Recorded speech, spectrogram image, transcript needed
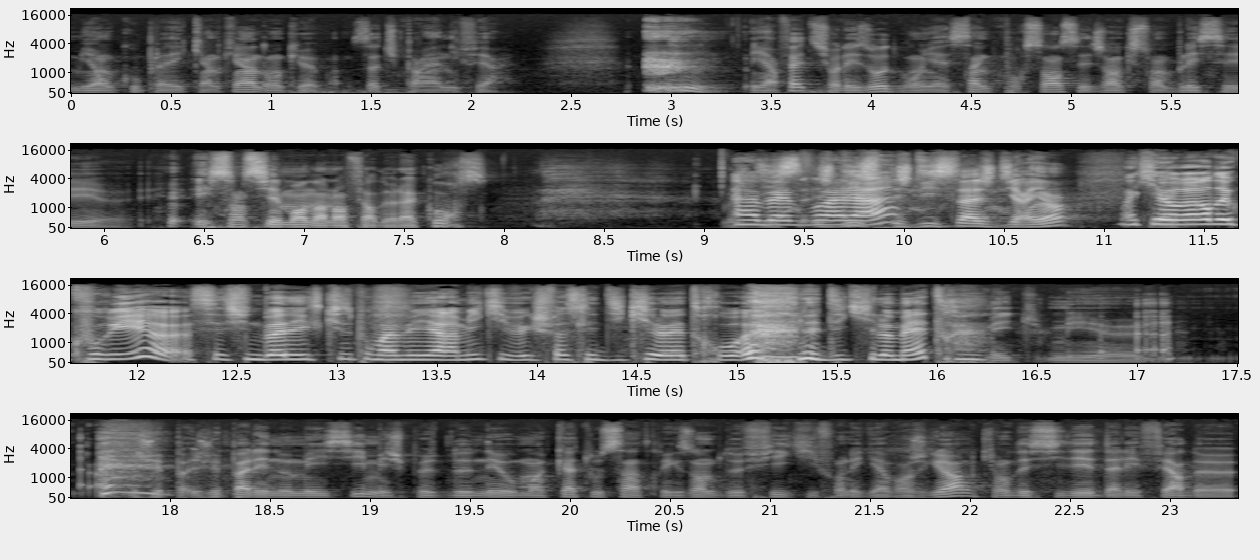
mis en couple avec quelqu'un, donc euh, bon, ça, tu peux rien y faire. Et en fait, sur les autres, bon, il y a 5%, c'est des gens qui sont blessés euh, essentiellement dans l'enfer de la course. Ah je, bah dis, ça- je dis- voilà. je dis ça, je dis rien. Moi qui ai horreur de courir, c'est une bonne excuse pour ma meilleure amie qui veut que je fasse les 10 km. les 10 km. Mais, tu- mais euh, je vais pas, je vais pas les nommer ici, mais je peux te donner au moins 4 ou 5 exemples de filles qui font les Gavroche Girls, qui ont décidé d'aller faire, de,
